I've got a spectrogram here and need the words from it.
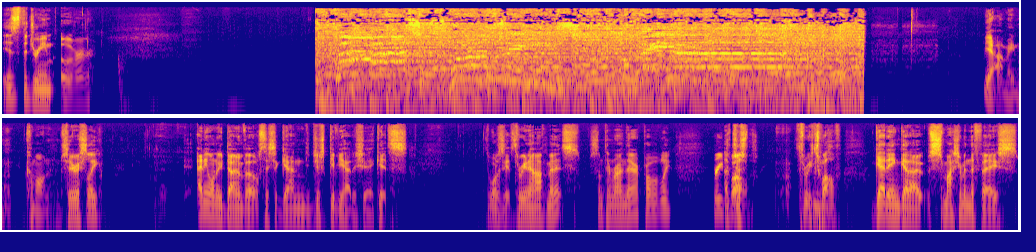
is the dream over? Yeah, I mean, come on, seriously. Anyone who downvotes this again, you just give your head a shake. It's what is it, three and a half minutes, something around there, probably. three twelve. just three twelve. Get in, get out, smash him in the face,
